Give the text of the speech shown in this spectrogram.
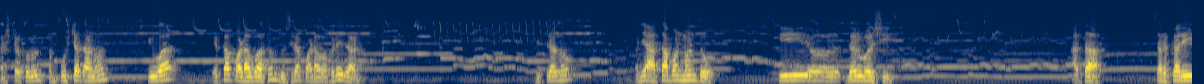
नष्ट करून संपुष्टात आणून किंवा एका पाडावातून दुसऱ्या पाडावाकडे जाणं. मित्रांनो म्हणजे आता आपण म्हणतो की दरवर्षी आता सरकारी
